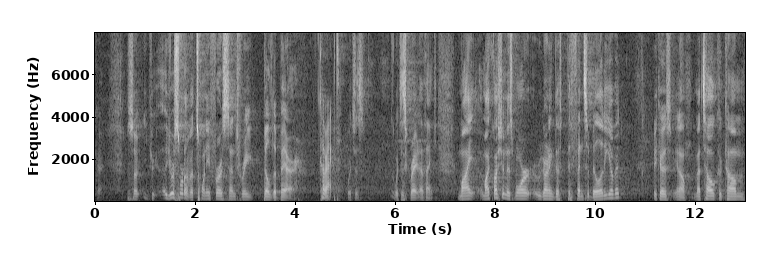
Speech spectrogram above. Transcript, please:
Okay. So you're sort of a 21st century Build-A-Bear. Correct. Which is, which is great, I think. My, my question is more regarding the defensibility of it, because you know Mattel could come,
